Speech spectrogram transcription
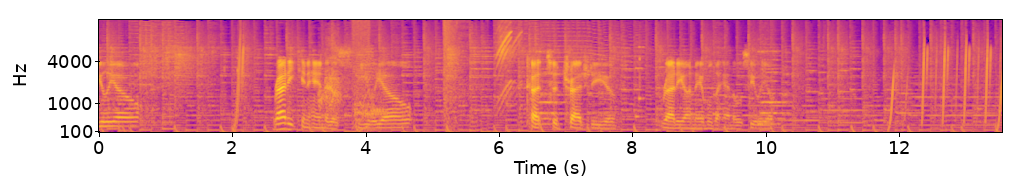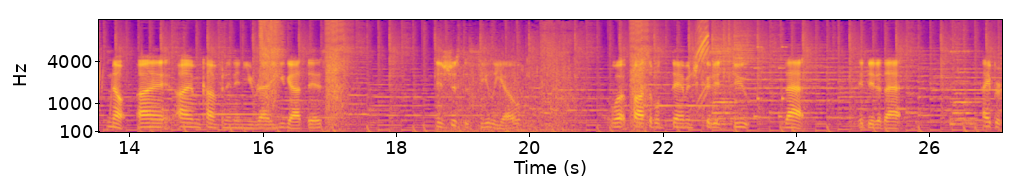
Sealeo. Ratty can handle a Sealeo. Cut to tragedy of Ratty unable to handle a Sealeo. No, I I'm confident in you, Ratty. You got this. It's just a Sealeo. What possible damage could it do? That. It did that. Hyper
